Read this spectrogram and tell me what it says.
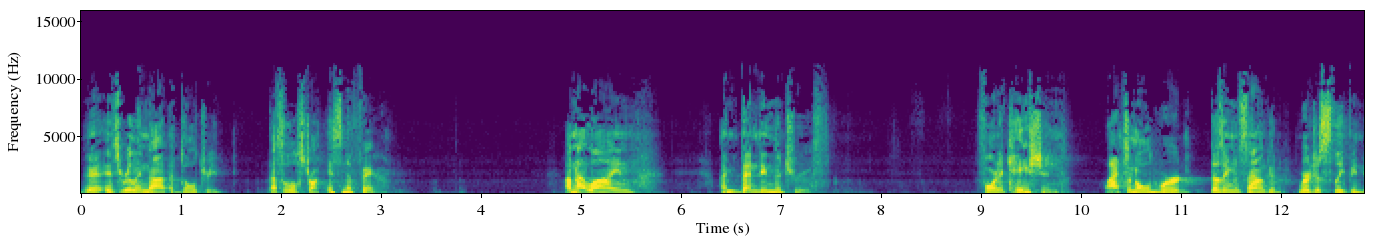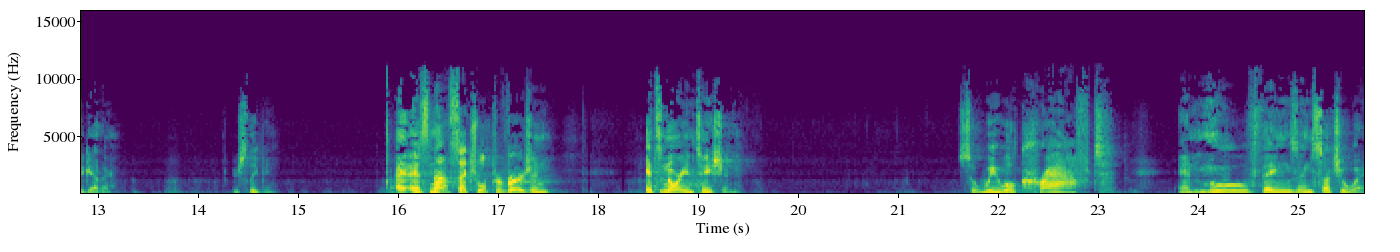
It's really not adultery. That's a little strong. It's an affair. I'm not lying, I'm bending the truth. Fornication, well, that's an old word. Doesn't even sound good. We're just sleeping together. You're sleeping. It's not sexual perversion, it's an orientation. So we will craft and move things in such a way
